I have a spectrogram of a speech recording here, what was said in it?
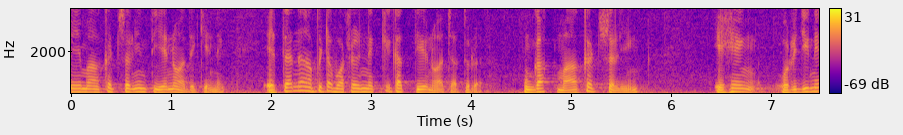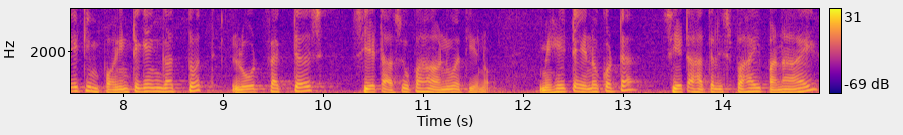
මේ මාකට් සලින් තියෙනවාද කෙනෙක්. එතන අපිට බොටල් නෙක් එකක් තියෙනවා චතුර. හුඟක් මාකට් සලින් එහෙන් ඔරිජිනේටින් පොයින්ට එකෙන් ගත්තොත් ලෝඩ් ෆෙක්ටර්ස් සියට අසු පහ අනුව තියෙනවා. මෙහෙට එනකොට සියට හතලිස් පහයි පනායි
